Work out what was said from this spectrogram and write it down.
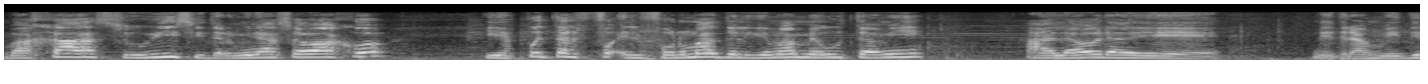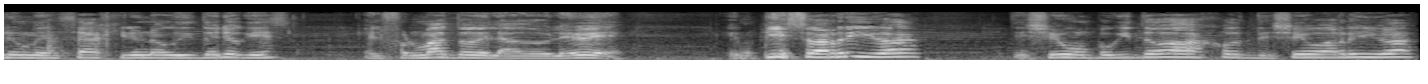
bajás, subís y terminás abajo, y después está el, fo- el formato, el que más me gusta a mí, a la hora de, transmitir un mensaje en un auditorio, que es el formato de la W. Empiezo arriba, te llevo un poquito abajo, te llevo arriba,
